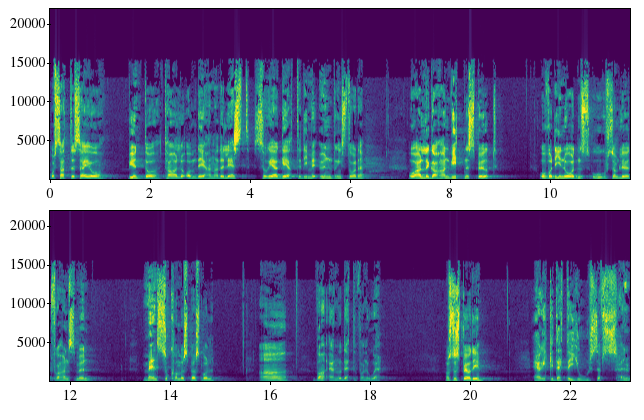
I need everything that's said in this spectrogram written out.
og satte seg og begynte å tale om det han hadde lest, så reagerte de med undring, står det, og alle ga han vitnesbyrd over de nådens ord som lød fra hans munn. Men så kommer spørsmålet ah, hva er nå dette for noe? Og så spør de er ikke dette Josefs sønn?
